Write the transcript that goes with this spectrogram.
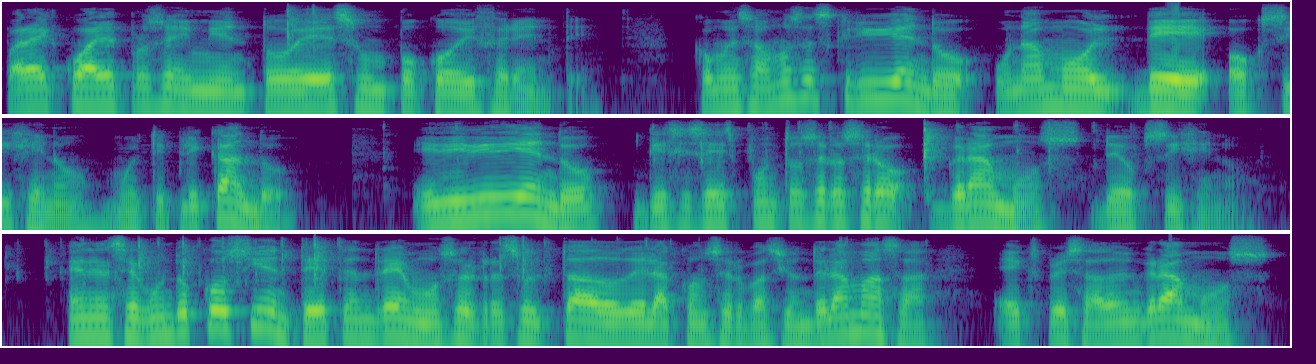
para el cual el procedimiento es un poco diferente. Comenzamos escribiendo una mol de oxígeno multiplicando y dividiendo 16.00 gramos de oxígeno. En el segundo cociente tendremos el resultado de la conservación de la masa expresado en gramos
